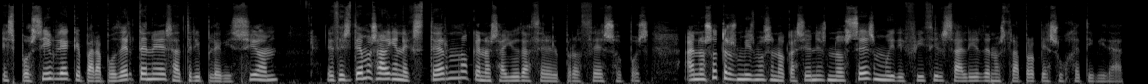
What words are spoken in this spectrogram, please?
Es posible que para poder tener esa triple visión necesitemos a alguien externo que nos ayude a hacer el proceso, pues a nosotros mismos en ocasiones nos es muy difícil salir de nuestra propia subjetividad.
